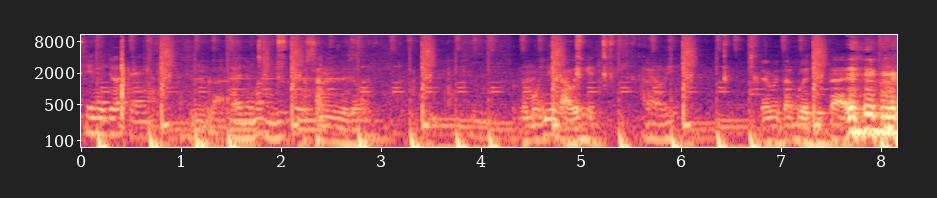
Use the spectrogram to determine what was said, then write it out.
masih hijau kayaknya. Enggak saya cuma gitu pesan gitu nemu ini rawe gitu rally saya minta 2 juta. Ribu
